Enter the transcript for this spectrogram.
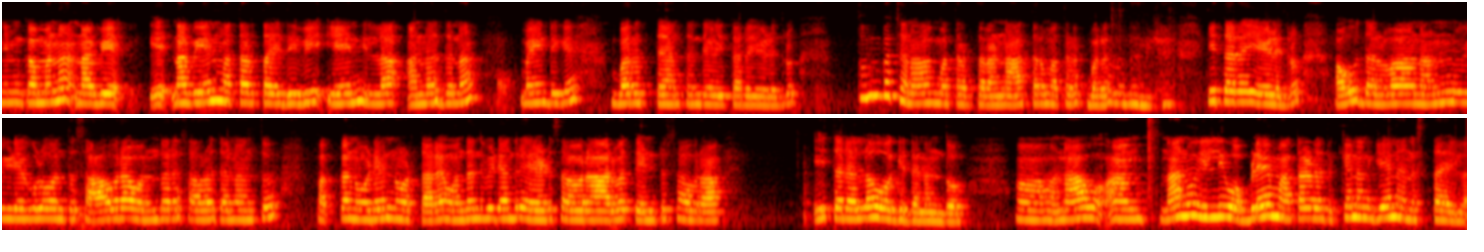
ನಿಮ್ಮ ಗಮನ ನಾವೇ ನಾವೇನು ಮಾತಾಡ್ತಾ ಇದ್ದೀವಿ, ಏನಿಲ್ಲ ಅನ್ನೋದನ್ನು ಮೈಂಡಿಗೆ ಬರುತ್ತೆ ಅಂತಂದೇಳಿ ಈ ಥರ ಹೇಳಿದರು. ತುಂಬ ಚೆನ್ನಾಗಿ ಮಾತಾಡ್ತಾರೆ ಅಣ್ಣ, ಆ ಥರ ಮಾತಾಡೋಕೆ ಬರಲ್ಲ ನನಗೆ. ಈ ಥರ ಹೇಳಿದರು. ಹೌದಲ್ವಾ ನನ್ನ ವೀಡಿಯೋಗಳು ಅಂತೂ ಸಾವಿರ, ಒಂದೂವರೆ ಸಾವಿರ ಜನ ಅಂತೂ ಪಕ್ಕ ನೋಡೇ ನೋಡ್ತಾರೆ. ಒಂದೊಂದು ವೀಡಿಯೋ ಅಂದರೆ ಎರಡು ಸಾವಿರ, ಅರವತ್ತೆಂಟು ಸಾವಿರ ಈ ಥರ ಎಲ್ಲ ಹೋಗಿದೆ ನನ್ನದು ನಾವು ನಾನು ಇಲ್ಲಿ ಒಬ್ಬಳೇ ಮಾತಾಡೋದಕ್ಕೆ ನನಗೇನು ಅನ್ನಿಸ್ತಾ ಇಲ್ಲ.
